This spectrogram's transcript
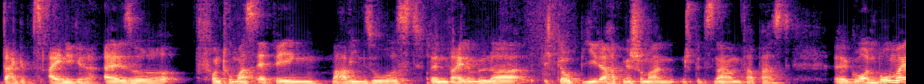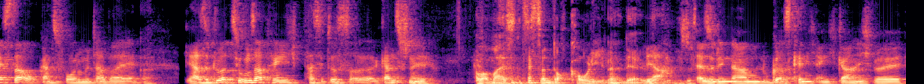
da gibt's einige. Also von Thomas Epping, Marvin Soest, Ben Weidemüller. Ich glaube, jeder hat mir schon mal einen Spitznamen verpasst. Äh, Gordon Bohmeister auch ganz vorne mit dabei. Ja, situationsabhängig passiert das äh, ganz schnell. Aber meistens ist dann doch Kauli, ne? Der, ja, also den Namen Lukas kenne ich eigentlich gar nicht, weil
